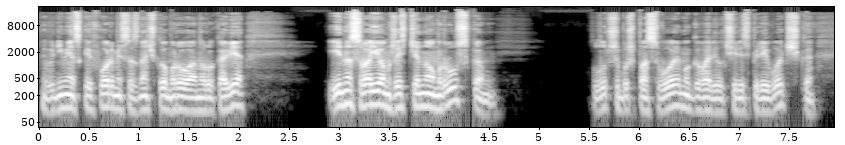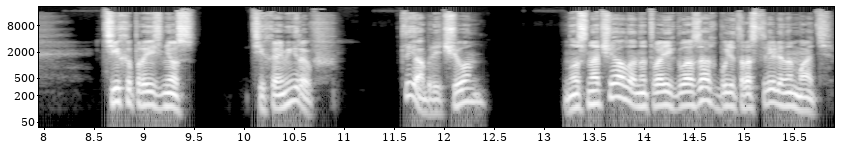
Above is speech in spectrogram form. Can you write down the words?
в немецкой форме со значком РОА на рукаве, и на своем жестяном русском, лучше бы уж по-своему говорил через переводчика, тихо произнес «Тихомиров, ты обречен, но сначала на твоих глазах будет расстреляна мать».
